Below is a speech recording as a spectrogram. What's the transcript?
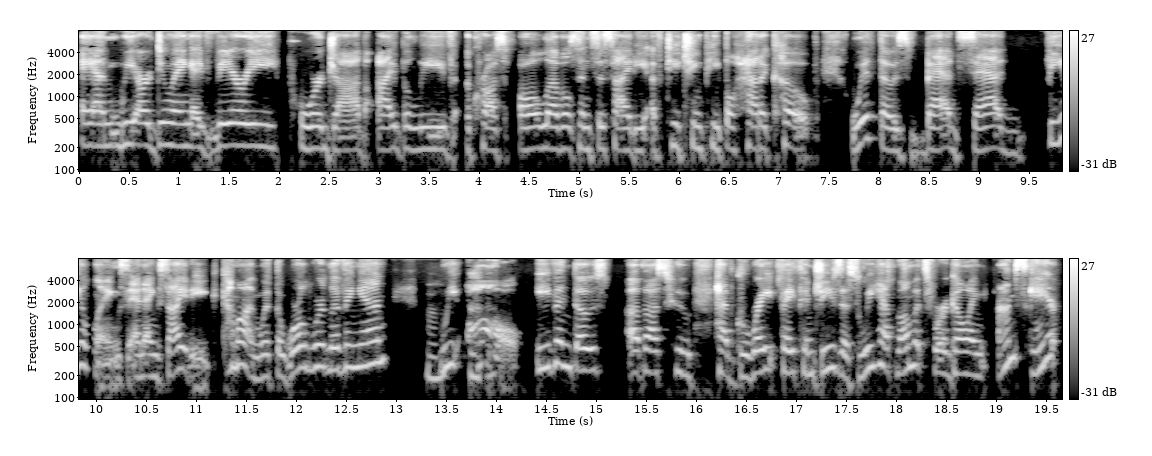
And we are doing a very poor job, I believe, across all levels in society of teaching people how to cope with those bad, sad feelings and anxiety. Come on, with the world we're living in, Mm-hmm. We all, even those of us who have great faith in Jesus, we have moments where we're going, I'm scared.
